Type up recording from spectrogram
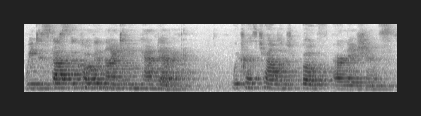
we discussed the COVID-19 pandemic, which has challenged both our nations.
